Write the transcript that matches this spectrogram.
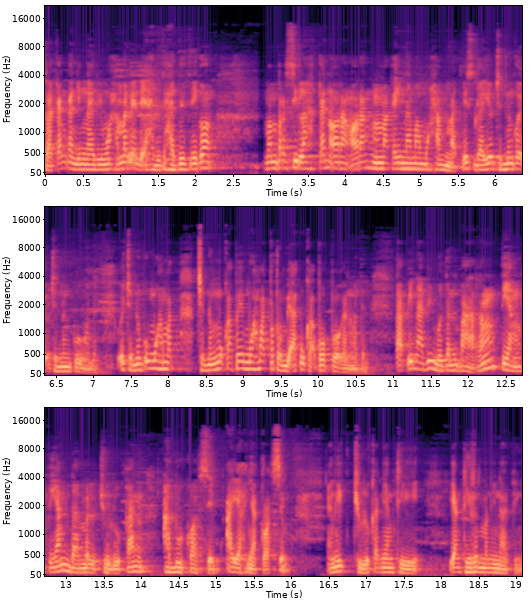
Bahkan Kanjeng Nabi Muhammad yang hadis-hadis ini kok mempersilahkan orang-orang memakai nama Muhammad. Wis gayo jeneng koyo jenengku ngoten. Wis jenengku Muhammad, jenengmu kabeh Muhammad padha mbek aku gak popo kan ngoten. Tapi Nabi mboten pareng tiang-tiang damel julukan Abu Qasim, ayahnya Qasim. Ini julukan yang di yang diremeni Nabi.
